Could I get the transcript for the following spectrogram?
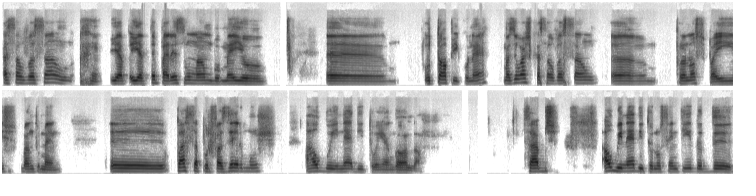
a salvação, e, e, até parece um mambo meio utópico, né? Mas eu acho que a salvação para o nosso país, Bantuman, passa por fazermos algo inédito em Angola sabes? Algo inédito no sentido de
